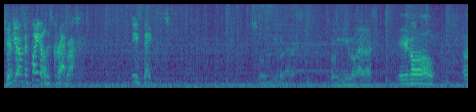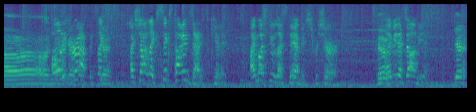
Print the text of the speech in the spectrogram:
Shit. But you have to fight all this crap. Rock. These things. Going evil at us. Going evil at us. Evil! Oh, Holy crap! It's like Yeah. I shot like six times at it to kill it. I must do less damage for sure. Two. I mean, that's obvious. Get it.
